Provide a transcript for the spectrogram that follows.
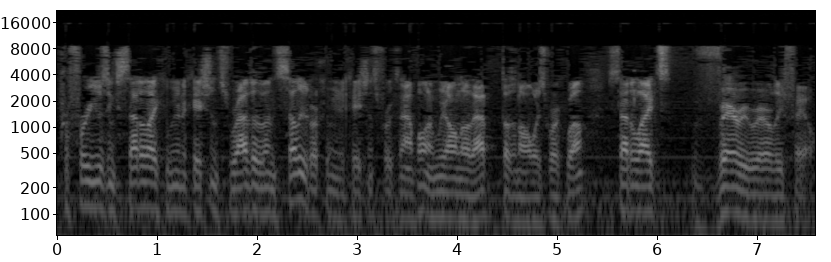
prefer using satellite communications rather than cellular communications, for example, and we all know that doesn't always work well. Satellites very rarely fail.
